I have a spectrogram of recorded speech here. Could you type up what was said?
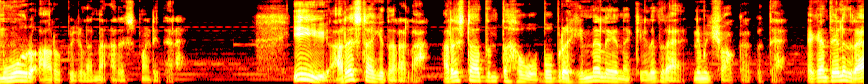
ಮೂವರು ಆರೋಪಿಗಳನ್ನು ಅರೆಸ್ಟ್ ಮಾಡಿದ್ದಾರೆ. ಈ ಅರೆಸ್ಟ್ ಆಗಿದ್ದಾರಲ್ಲ, ಅರೆಸ್ಟ್ ಆದಂತಹ ಒಬ್ಬೊಬ್ಬರ ಹಿನ್ನೆಲೆಯನ್ನು ಕೇಳಿದ್ರೆ ನಿಮಗೆ ಶಾಕ್ ಆಗುತ್ತೆ. ಯಾಕಂತ ಹೇಳಿದ್ರೆ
